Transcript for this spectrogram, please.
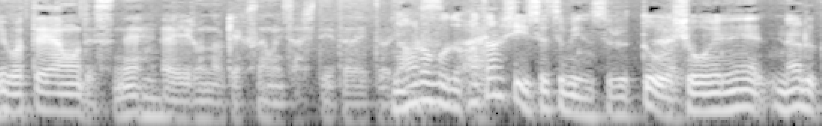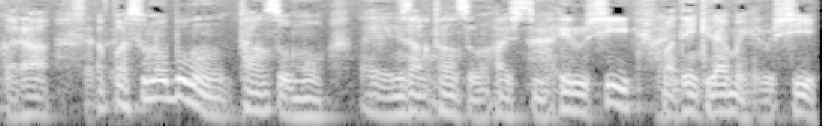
いうご提案をですね、うん、いろんなお客様にさせていただいております。なるほど、はい、新しい設備にすると省エネになるから、はい、やっぱりその部分炭素も、えー、二酸化炭素の排出も減るし、はい、まあ、電気代も減るし、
